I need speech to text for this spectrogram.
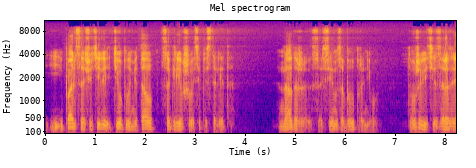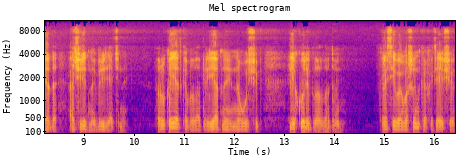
и пальцы ощутили теплый металл согревшегося пистолета. Надо же, совсем забыл про него. Тоже ведь из-за разряда очередной бредятины. Рукоятка была приятной на ощупь, легко легла в ладонь. Красивая машинка, хотя еще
